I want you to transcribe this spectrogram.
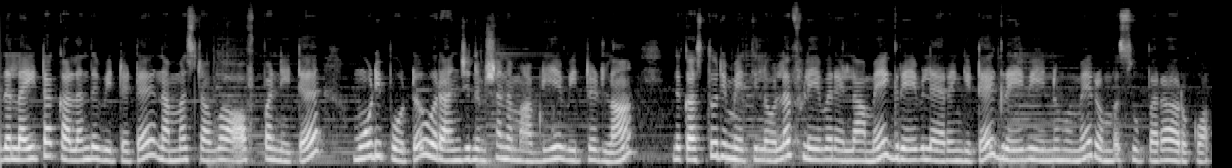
இதை லைட்டாக கலந்து விட்டுட்டு நம்ம ஸ்டவ்வை ஆஃப் பண்ணிவிட்டு மூடி போட்டு ஒரு அஞ்சு நிமிஷம் நம்ம அப்படியே விட்டுடலாம். இந்த கஸ்தூரி மேத்தியில் உள்ள ஃப்ளேவர் எல்லாமே கிரேவியில் இறங்கிட்டு கிரேவி இன்னுமுமே ரொம்ப சூப்பராக இருக்கும்.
